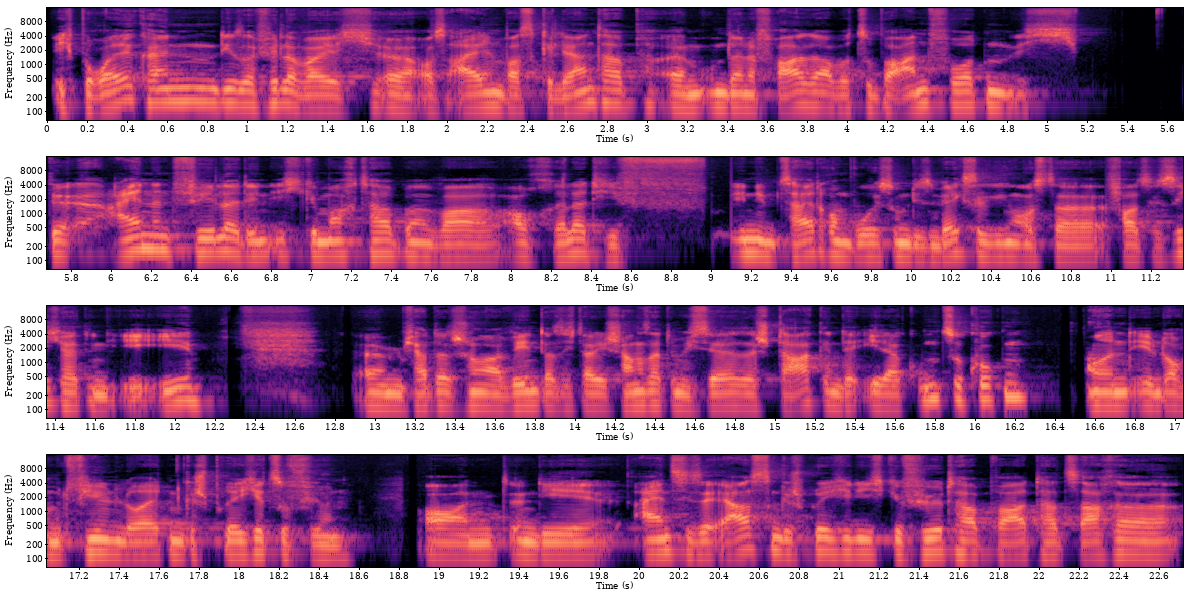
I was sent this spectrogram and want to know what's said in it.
Ich bereue keinen dieser Fehler, weil ich äh, aus allen was gelernt habe. Ähm, um deine Frage aber zu beantworten, ich der einen Fehler, den ich gemacht habe, war auch relativ in dem Zeitraum, wo es um diesen Wechsel ging aus der Fahrzeugsicherheit in die EE. Ähm, ich hatte schon erwähnt, dass ich da die Chance hatte, mich sehr, sehr stark in der EDAG umzugucken und eben auch mit vielen Leuten Gespräche zu führen. Und in die eins dieser ersten Gespräche, die ich geführt habe, war Tatsache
